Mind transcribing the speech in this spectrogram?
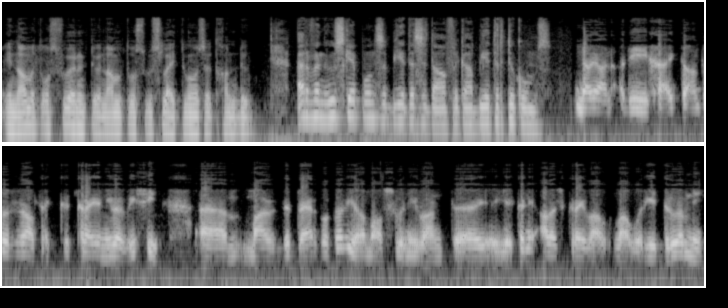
en dan moet ons vorentoe en dan moet ons besluit hoe ons dit gaan doen. Erwin, hoe skep ons 'n beter Suid-Afrika, beter toekoms? Nou ja, die geuite antwoord is altyd kry 'n nuwe visie. Ehm um, maar dit werk ook nie heeltemal so nie want uh, jy kan nie alles kry waar waaroor jy droom nie.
